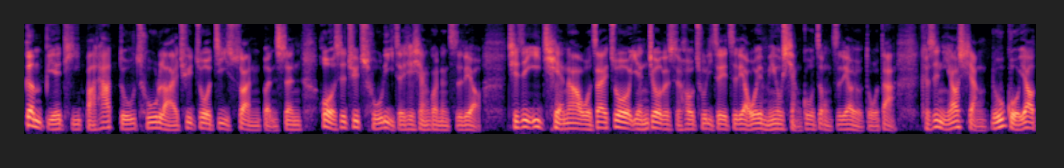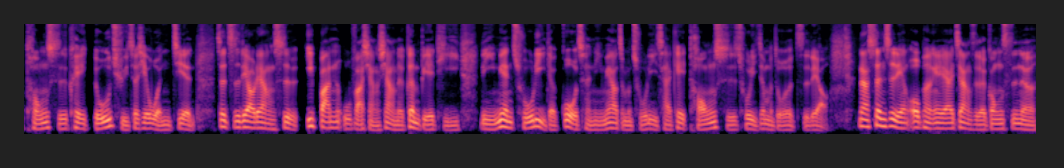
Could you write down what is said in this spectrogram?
更别提把它读出来去做计算本身，或者是去处理这些相关的资料。其实以前啊，我在做研究的时候，处理这些资料，我也没有想过这种资料有多大。可是你要想，如果要同时可以读取这些文件，这资料量是一般。无法想象的，更别提里面处理的过程，里面要怎么处理才可以同时处理这么多的资料？那甚至连 OpenAI 这样子的公司呢，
